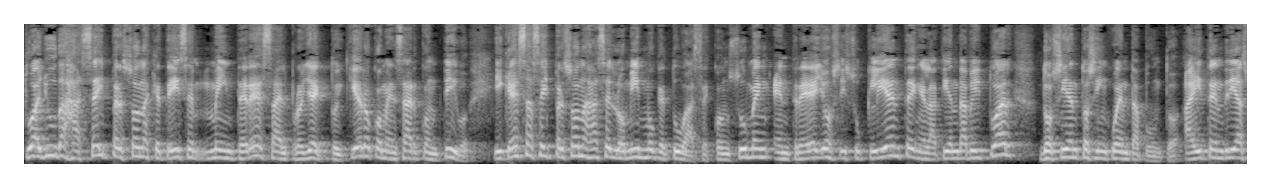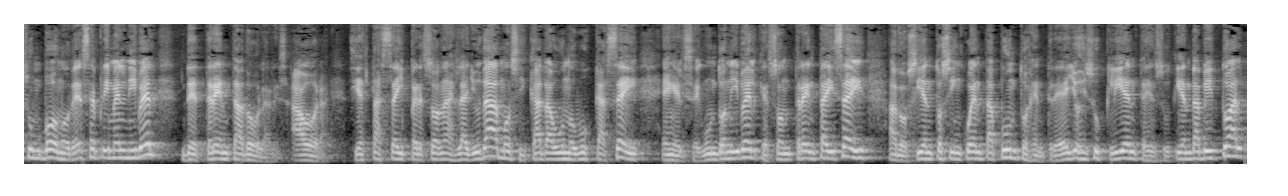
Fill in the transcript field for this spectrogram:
tú ayudas a seis personas que te dicen, me interesa el proyecto y quiero comenzar contigo. Y que esas seis personas hacen lo mismo que tú haces. Consumen entre ellos y su cliente en la tienda virtual 250 puntos. Ahí tendrías un bono de ese primer nivel de 30 dólares. Ahora, si estas seis personas le ayudamos y cada uno busca seis en el segundo nivel, que son 36 a 250 puntos entre ellos y sus clientes en su tienda virtual,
